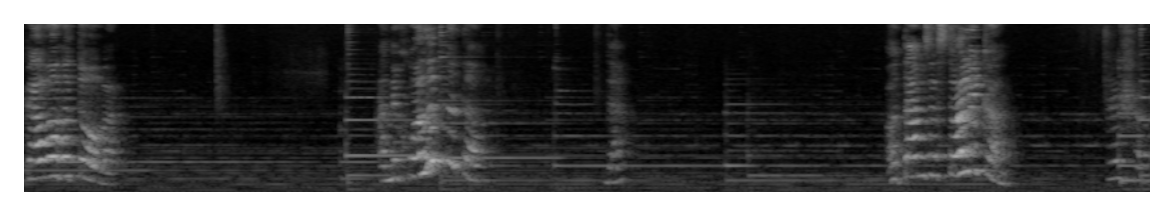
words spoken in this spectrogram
Кава готова. А не холодно там? Да? Отам за столиком? Хорошо.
